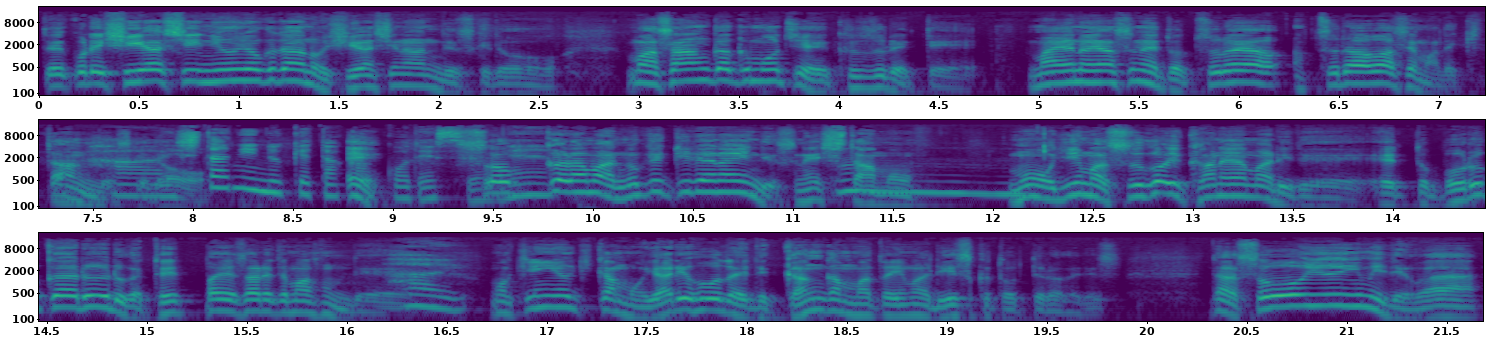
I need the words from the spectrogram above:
で、これ、冷やし、ニューヨークダウの冷やしなんですけど、まあ、三角持ち合い崩れて、前の安値とつら、つら合わせまで来たんですけど。下に抜けた格好ですよね。そっからまあ、抜けきれないんですね、下も。もう今すごい金余りで、えっと、ボルカルールが撤廃されてますんで、はい、もう金融機関もやり放題でガンガンまた今リスク取ってるわけです。だからそういう意味では、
